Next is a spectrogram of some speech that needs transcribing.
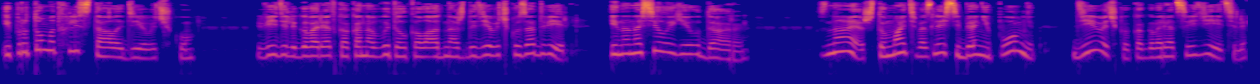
и прутом отхлестала девочку. Видели, говорят, как она вытолкала однажды девочку за дверь и наносила ей удары. Зная, что мать возле себя не помнит, девочка, как говорят свидетели,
